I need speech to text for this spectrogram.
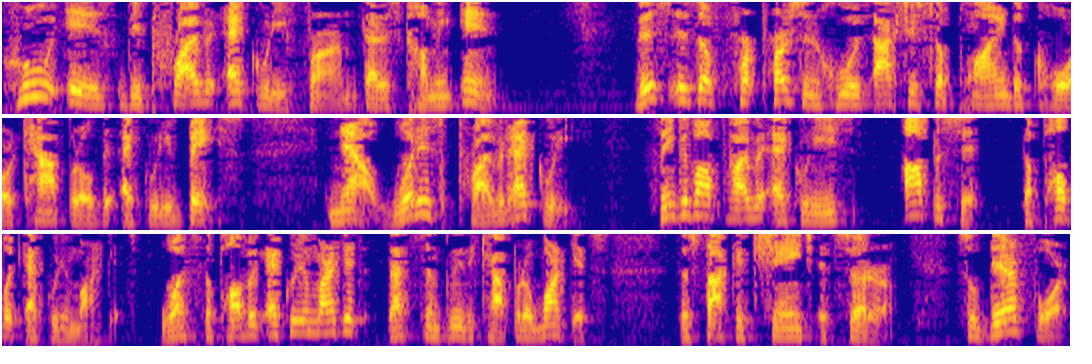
who is the private equity firm that is coming in? This is the person who is actually supplying the core capital, the equity base. Now, what is private equity? Think about private equities opposite the public equity markets. What's the public equity market? That's simply the capital markets, the stock exchange, etc. So therefore,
